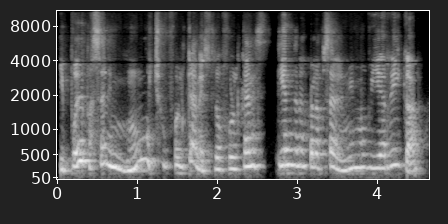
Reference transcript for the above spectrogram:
y puede pasar en muchos volcanes. Los volcanes tienden a colapsar. El mismo Villarrica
